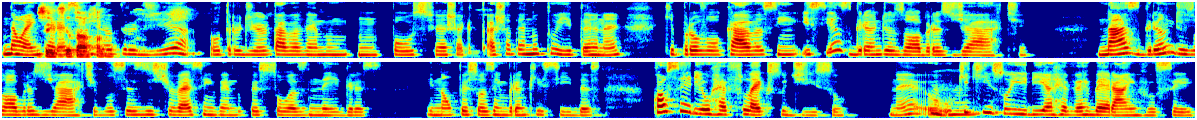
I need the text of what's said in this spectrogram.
Não, é interessante. Outro dia, outro dia eu estava vendo um, um post, acho, acho até no Twitter, né? Que provocava assim, e se as grandes obras de arte, nas grandes obras de arte, vocês estivessem vendo pessoas negras e não pessoas embranquecidas, qual seria o reflexo disso, né? O, o que Uhum. que isso iria reverberar em você?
